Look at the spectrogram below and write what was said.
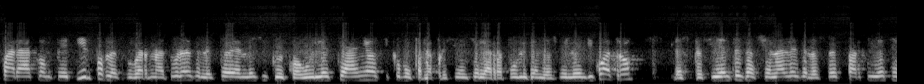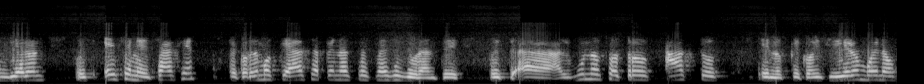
para competir por las gubernaturas del Estado de México y Coahuila este año, así como por la presidencia de la República en 2024. Los presidentes nacionales de los tres partidos enviaron pues ese mensaje. Recordemos que hace apenas tres meses durante pues algunos otros actos en los que coincidieron, bueno,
